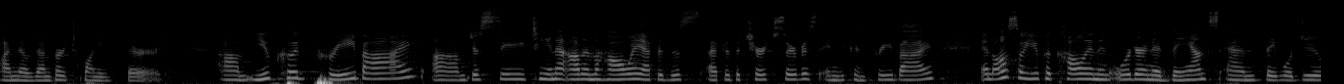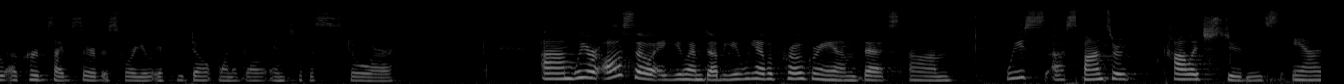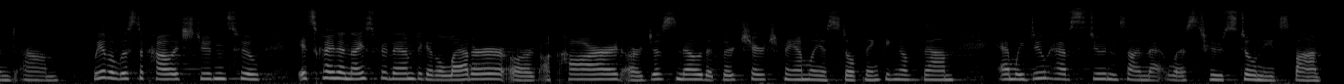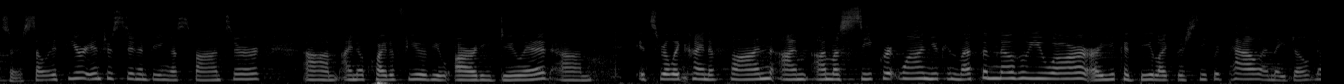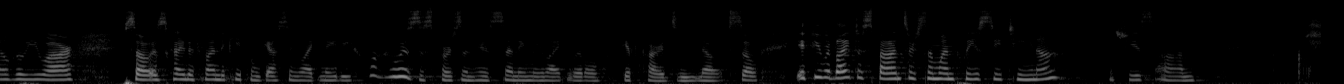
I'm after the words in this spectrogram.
on November 23rd. Um, you could pre-buy. Um, just see Tina out in the hallway after this, after the church service, and you can pre-buy. And also, you could call in and order in advance, and they will do a curbside service for you if you don't want to go into the store. Um, we are also at UMW. We have a program that's um, we uh, sponsor college students, and um, we have a list of college students who it's kind of nice for them to get a letter or a card or just know that their church family is still thinking of them. And we do have students on that list who still need sponsors. So if you're interested in being a sponsor, um, I know quite a few of you already do it. Um, it's really kind of fun. I'm, I'm a secret one. You can let them know who you are, or you could be like their secret pal and they don't know who you are. So it's kind of fun to keep them guessing, like maybe, who, who is this person who's sending me like little gift cards and notes? So if you would like to sponsor someone, please see Tina. She's, um,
